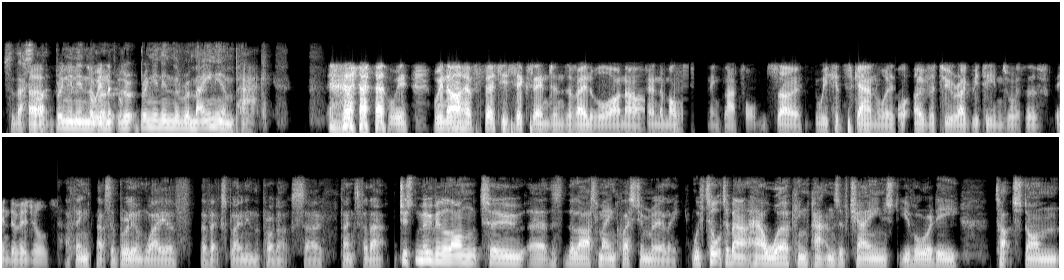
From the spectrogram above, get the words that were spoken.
So that's um, like bringing in the so bringing in the Romanian pack. we we now have 36 engines available on our Defender multi platform. So we could scan with over two rugby teams worth of individuals. I think that's a brilliant way of, of explaining the products. So thanks for that. Just moving along to uh, the last main question, really. We've talked about how working patterns have changed. You've already touched on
